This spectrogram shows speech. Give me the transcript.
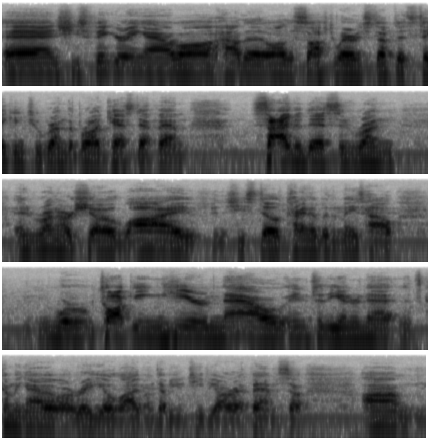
and she's figuring out all how the all the software and stuff that's taking to run the broadcast FM side of this and run and run our show live and she's still kind of amazed how we're talking here now into the internet and it's coming out of our radio live on WTBR FM. So, um,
